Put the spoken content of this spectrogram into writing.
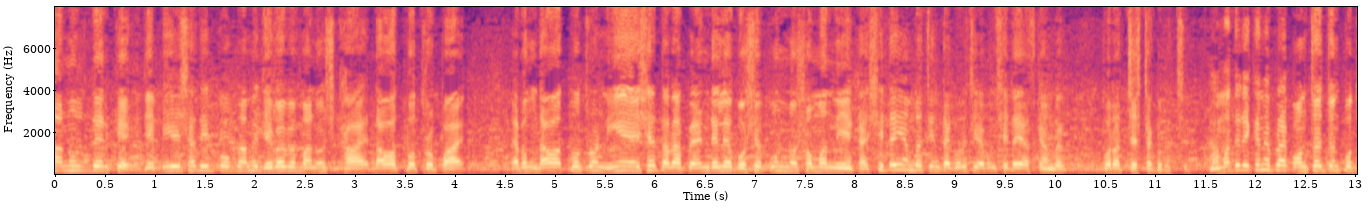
মানুষদেরকে যে বিয়ে শাদীর প্রোগ্রামে যেভাবে মানুষ খায়, দাওয়াতপত্র পায় এবং দাওয়াতপত্র নিয়ে এসে তারা প্যান্ডেলে বসে পূর্ণ সম্মান নিয়ে খায়, সেটাই আমরা চিন্তা করেছি এবং সেটাই আজকে আমরা করার চেষ্টা করেছি। আমাদের এখানে প্রায় পঞ্চাশ জন পথ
